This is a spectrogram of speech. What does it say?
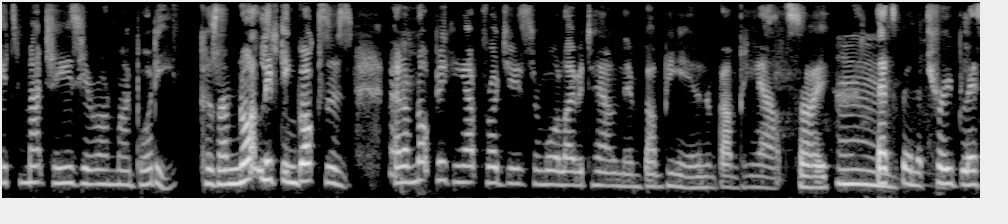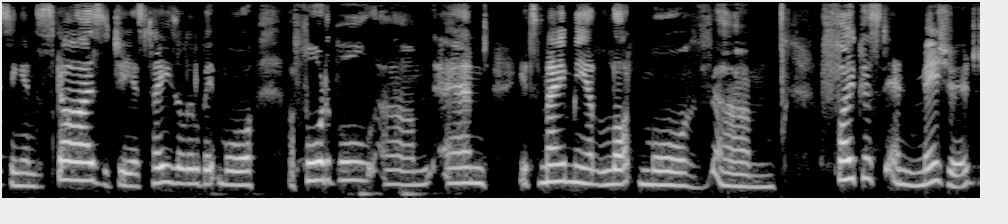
it's much easier on my body because I'm not lifting boxes and I'm not picking up produce from all over town and then bumping in and bumping out. So mm. that's been a true blessing in disguise. The GST is a little bit more affordable um, and it's made me a lot more um, focused and measured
